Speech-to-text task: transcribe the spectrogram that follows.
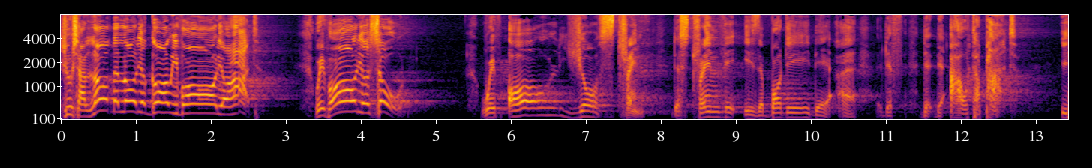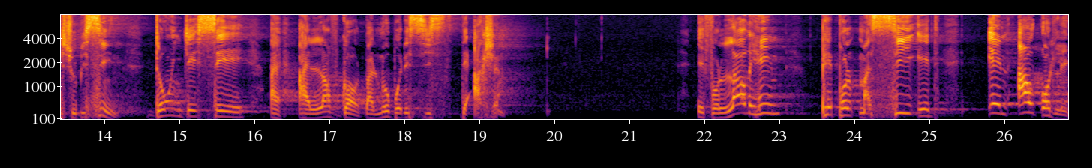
You shall love the Lord your God with all your heart, with all your soul, with all your strength. The strength is the body, the, uh, the, the, the outer part it should be seen. Don't just say, I, I love God, but nobody sees the action. If you love Him, people must see it in outwardly.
